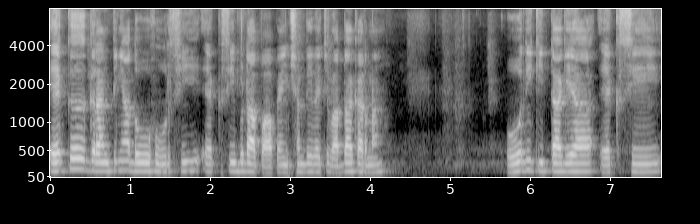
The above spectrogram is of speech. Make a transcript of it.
ਇੱਕ ਗਰੰਟੀਆਂ ਦੋ ਹੋਰ ਸੀ, ਇੱਕ ਸੀ ਬੁਢਾਪਾ ਪੈਨਸ਼ਨ ਦੇ ਵਿੱਚ ਵਾਧਾ ਕਰਨਾ। ਉਹ ਨਹੀਂ ਕੀਤਾ ਗਿਆ, ਇੱਕ ਸੀ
